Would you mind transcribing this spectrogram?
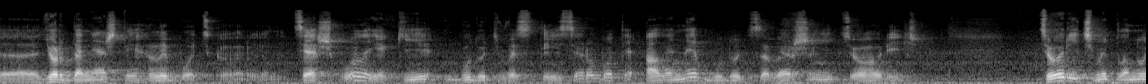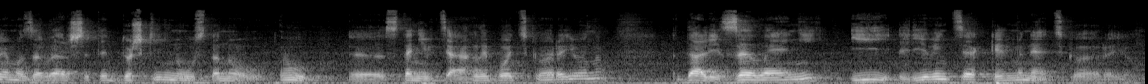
е, Йорданешти Глибоцького району. Це школи, які будуть вестися роботи, але не будуть завершені цьогоріч. Цьогоріч ми плануємо завершити дошкільну установу у е, Станівцях Глибоцького району, далі Зеленій і Лівенцях Кельменецького району.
